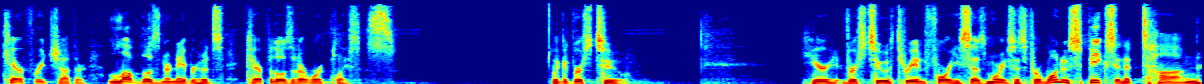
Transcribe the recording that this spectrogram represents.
care for each other, love those in our neighborhoods, care for those at our workplaces. Look at verse 2. Here, verse 2, 3, and 4, he says more. He says, For one who speaks in a tongue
